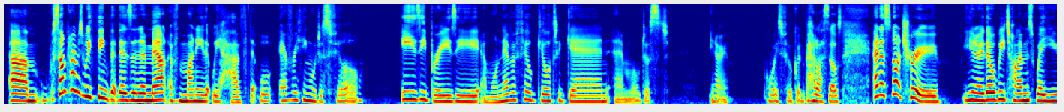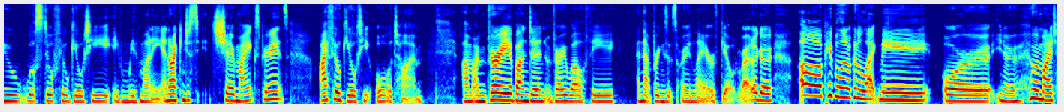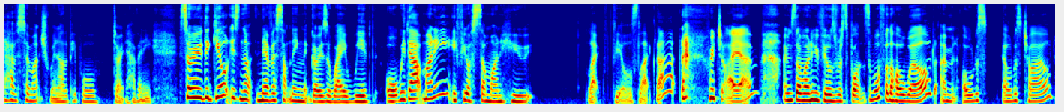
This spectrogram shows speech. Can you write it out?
um, sometimes we think that there's an amount of money that we have that will everything will just feel easy breezy and we'll never feel guilt again and we'll just you know always feel good about ourselves and it's not true you know there will be times where you will still feel guilty even with money and i can just share my experience i feel guilty all the time um, i'm very abundant very wealthy and that brings its own layer of guilt, right? I go, oh, people are not going to like me, or you know, who am I to have so much when other people don't have any? So the guilt is not never something that goes away with or without money. If you're someone who like feels like that, which I am, I'm someone who feels responsible for the whole world. I'm an oldest eldest child.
